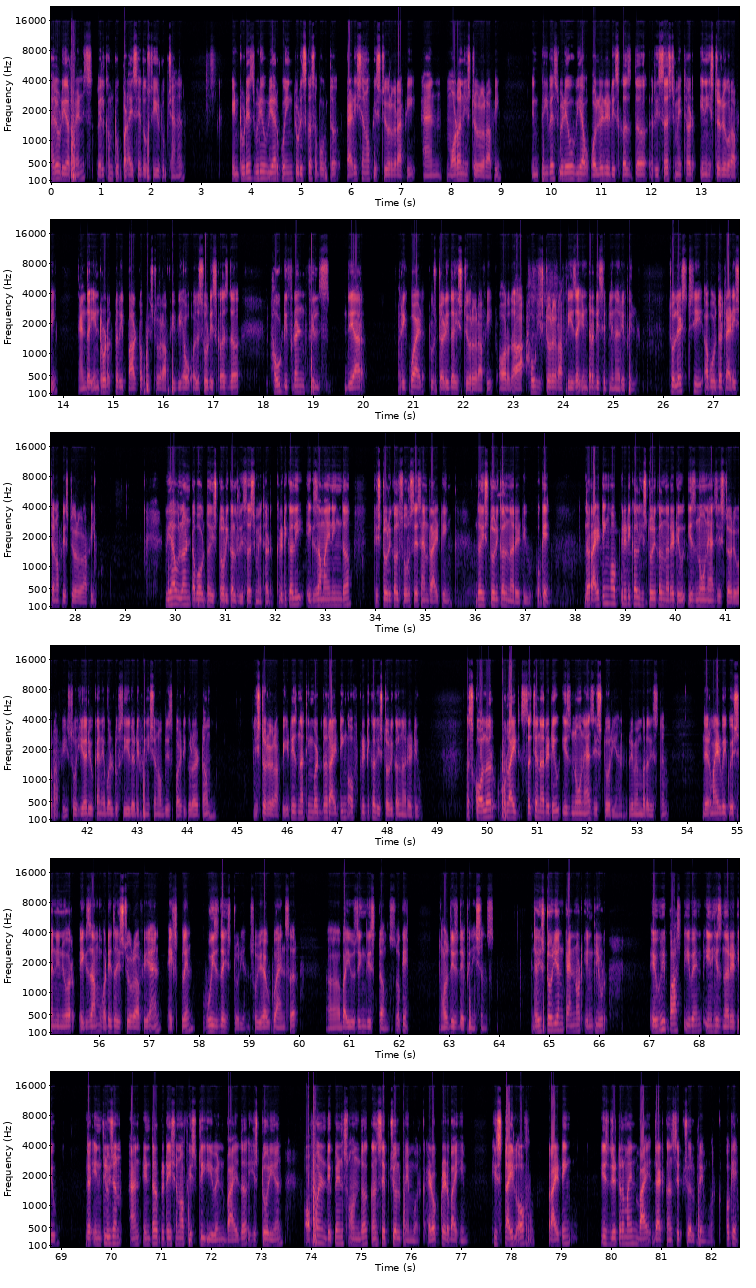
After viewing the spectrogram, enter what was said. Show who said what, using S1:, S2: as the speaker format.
S1: Hello dear friends, welcome to Padhai Se Dosti YouTube channel. In today's video we are going to discuss about the tradition of historiography and modern historiography. In previous video we have already discussed the research method in historiography and the introductory part of historiography. We have also discussed the how different fields they are required to study the historiography or the uh, how historiography is an interdisciplinary field. So let's see about the tradition of historiography we have learnt about the historical research method critically examining the historical sources and writing the historical narrative okay? The writing of critical historical narrative is known as historiography. So here you can able to see the definition of this particular term historiography. It is nothing but the writing of critical historical narrative. A scholar who writes such a narrative is known as historian. Remember this term there might be a question in your exam what is the historiography and explain who is the historian. So you have to answer uh, by using these terms okay or these definitions. The historian cannot include every past event in his narrative. The inclusion and interpretation of history event by the historian often depends on the conceptual framework adopted by him. His style of writing is determined by that conceptual framework okay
